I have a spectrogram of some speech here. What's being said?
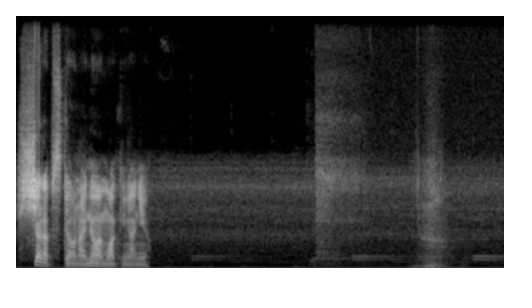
Shut up, Stone. I know I'm walking on you.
